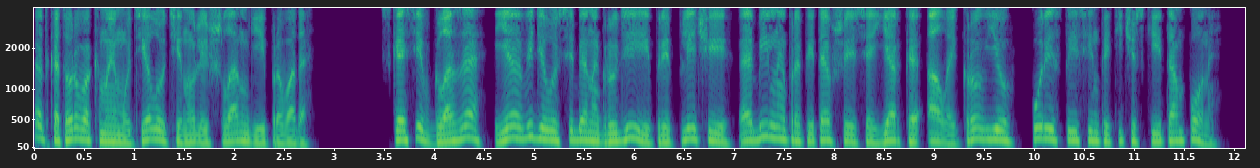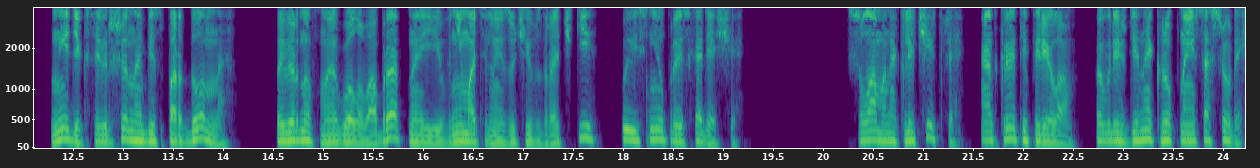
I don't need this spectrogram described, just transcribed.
от которого к моему телу тянулись шланги и провода. Скосив глаза, я увидел у себя на груди и предплечье обильно пропитавшиеся ярко-алой кровью пористые синтетические тампоны. Медик совершенно беспардонно, Повернув мою голову обратно и внимательно изучив зрачки, пояснил происходящее. Сломана ключица, открытый перелом, повреждены крупные сосуды.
